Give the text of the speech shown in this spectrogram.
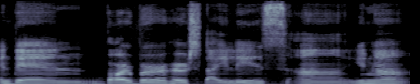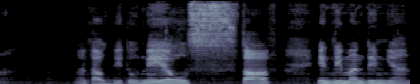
And then, barber, hairstylist. Ah, yun nga, ang tawag dito, nails, stuff in demand din yan.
